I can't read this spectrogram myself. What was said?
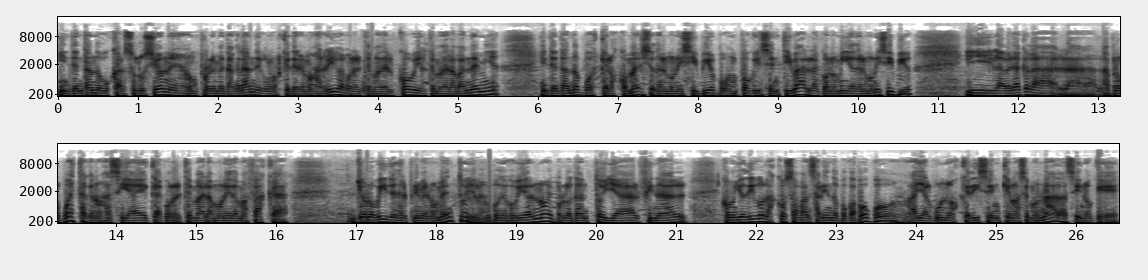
intentando buscar soluciones a un problema tan grande como el que tenemos arriba, con el tema del COVID, el tema de la pandemia, intentando pues que los comercios del municipio pues un poco incentivar la economía del municipio. Y la verdad que la, la propuesta que nos hacía ECA con el tema de la moneda más fasca yo lo vi desde el primer momento y el grupo de gobierno y por lo tanto ya al final, como yo digo, las cosas van saliendo poco a poco. Hay algunos que dicen que no hacemos nada, sino que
